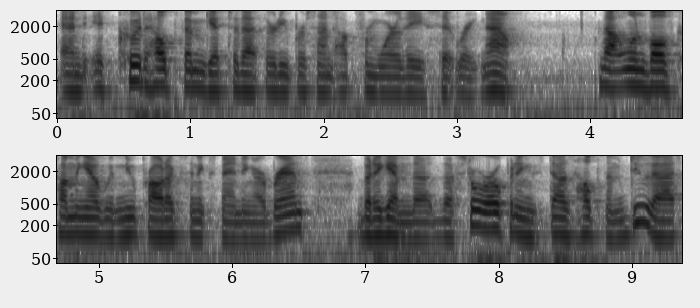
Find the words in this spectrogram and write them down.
and it could help them get to that 30% up from where they sit right now. That will involve coming out with new products and expanding our brands. But again, the, the store openings does help them do that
